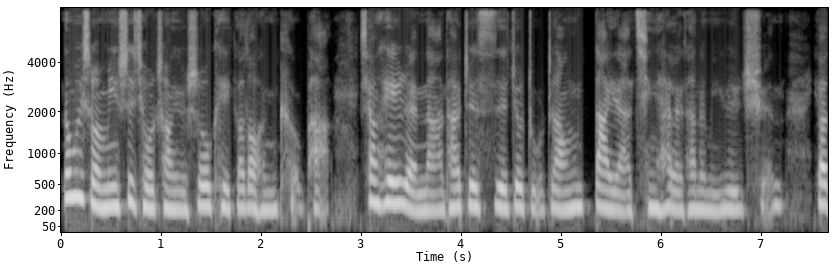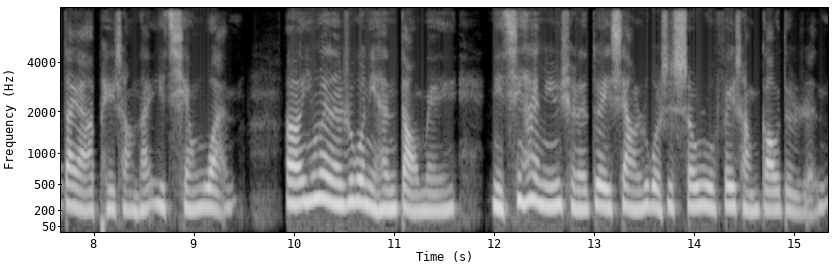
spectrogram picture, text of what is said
那为什么民事求偿有时候可以告到很可怕？像黑人呐、他这次就主张大牙侵害了他的名誉权，要大牙赔偿他一千万。呃，因为呢，如果你很倒霉。你侵害名誉权的对象，如果是收入非常高的人，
